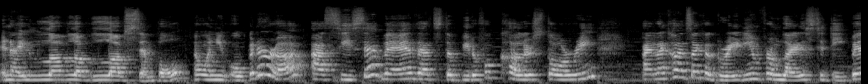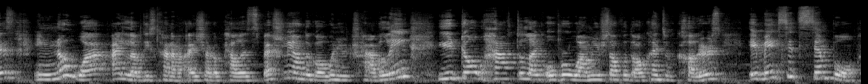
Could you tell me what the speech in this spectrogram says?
and I love, love, love simple. And when you open her up, así se ve, that's the beautiful color story. I like how it's like a gradient from lightest to deepest. And you know what? I love these kind of eyeshadow palettes, especially on the go when you're traveling. You don't have to like overwhelm yourself with all kinds of colors it makes it simple.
